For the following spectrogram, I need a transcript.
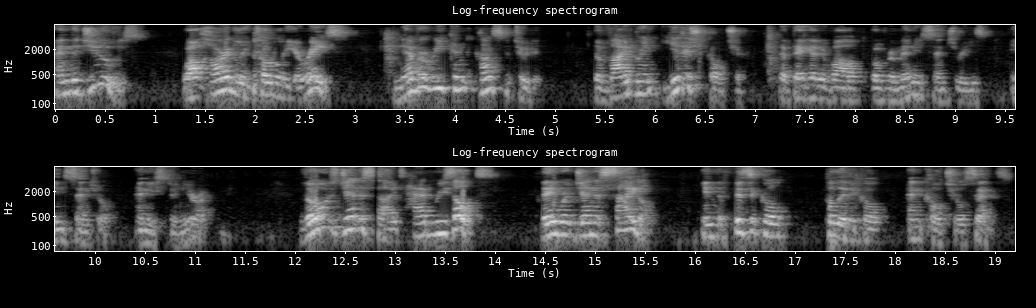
And the Jews, while hardly totally erased, never reconstituted the vibrant Yiddish culture that they had evolved over many centuries in Central and Eastern Europe. Those genocides had results. They were genocidal in the physical, political, and cultural sense.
